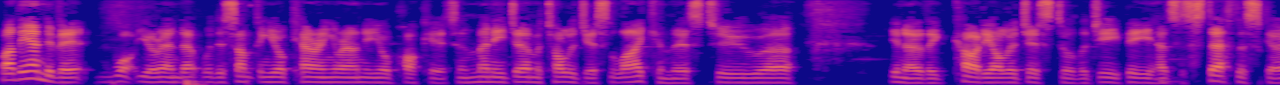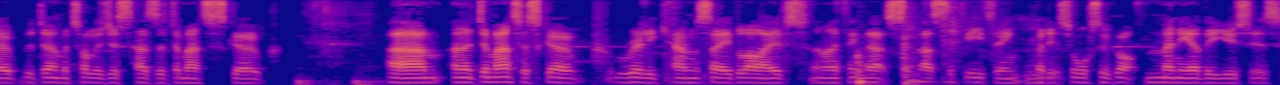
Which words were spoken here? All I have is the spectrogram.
by the end of it, what you end up with is something you're carrying around in your pocket. And many dermatologists liken this to uh, you know, the cardiologist or the GP has a stethoscope, the dermatologist has a dermatoscope. Um, and a dermatoscope really can save lives, and I think that's that's the key thing. But it's also got many other uses.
